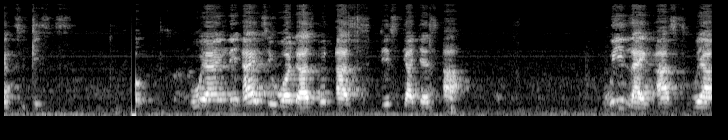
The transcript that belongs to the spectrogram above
IT basis. So we are in the IT world as good as these gadgets are. We like as we are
